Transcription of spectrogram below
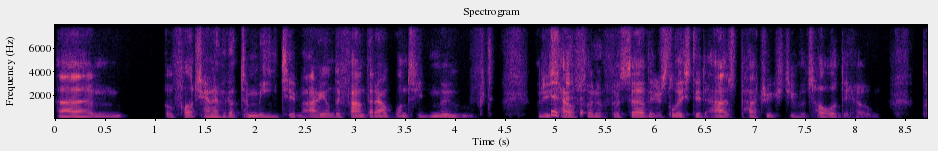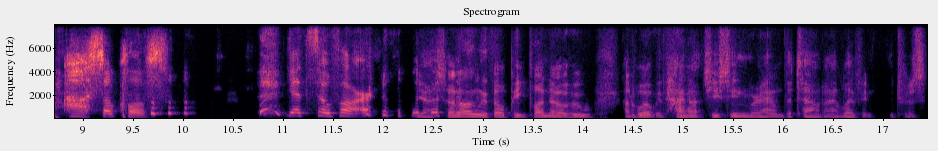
Um, unfortunately, I never got to meet him. I only found that out once he'd moved. But his house went up for sale. It was listed as Patrick Stewart's holiday home. Ah, so close. Yet so far. yes, and only though people I know who I'd worked with had actually seen him around the town I live in, which was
